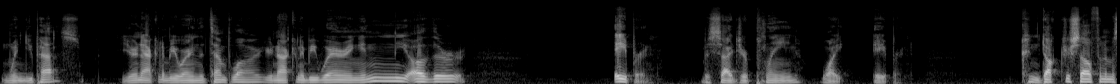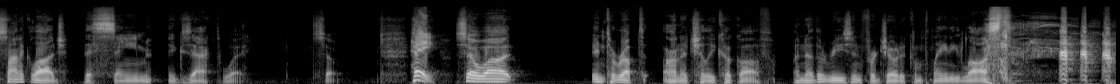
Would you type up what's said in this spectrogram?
when you pass. You're not going to be wearing the Templar. You're not going to be wearing any other apron besides your plain white apron. Conduct yourself in a Masonic lodge the same exact way. So, hey, so uh, interrupt on a chili cook off. Another reason for Joe to complain he lost.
